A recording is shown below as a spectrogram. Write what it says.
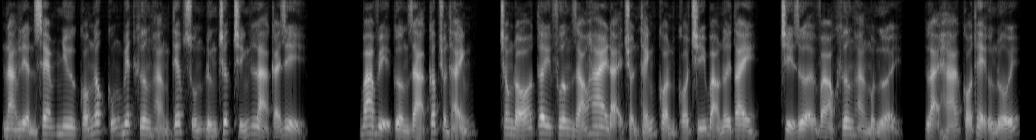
nàng liền xem như có ngốc cũng biết khương hằng tiếp xuống đứng trước chính là cái gì. Ba vị cường giả cấp chuẩn thánh trong đó tây phương giáo hai đại chuẩn thánh còn có trí bảo nơi tay, chỉ dựa vào khương hằng một người, lại há có thể ứng đối.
